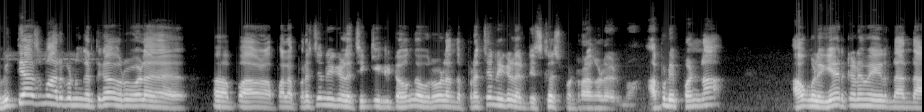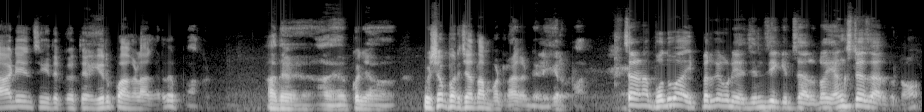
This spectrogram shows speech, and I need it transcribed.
வித்தியாசமாக இருக்கணுங்கிறதுக்காக ஒருவேளை ப- பல பிரச்சனைகளை சிக்கிக்கிட்டவங்க ஒருவேளை அந்த பிரச்சனைகளை டிஸ்கஸ் பண்ணுறாங்களோ என்னமோ அப்படி பண்ணால் அவங்களுக்கு ஏற்கனவே இருந்த அந்த ஆடியன்ஸ் இதுக்கு தெ- இருப்பாங்களாங்கிறத பார்க்கணும். அது கொஞ்சம் விஷ தான் பண்ணுறாங்கன்னு நினைக்கிறேன் சார் ஆனால் பொதுவாக இப்போ இருக்கக்கூடிய ஜென்சி கிட்ஸாக இருக்கட்டும் யங்ஸ்டர்ஸாக இருக்கட்டும்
